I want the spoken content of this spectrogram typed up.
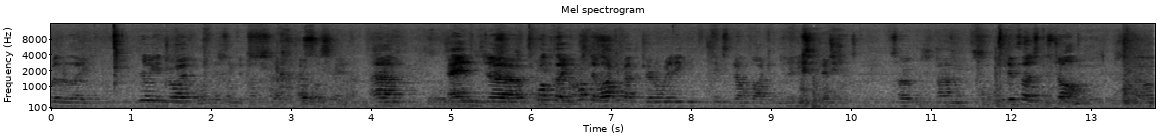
whether they really enjoy it or they think it's uh. Um, and uh, what they what they like about the general meeting, things they don't like, and any suggestions. So um, we'll give those to John. Uh,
